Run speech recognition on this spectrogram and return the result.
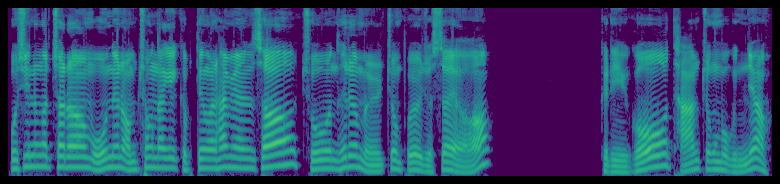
보시는 것처럼 오늘 엄청나게 급등을 하면서 좋은 흐름을 좀 보여줬어요. 그리고 다음 종목은요.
